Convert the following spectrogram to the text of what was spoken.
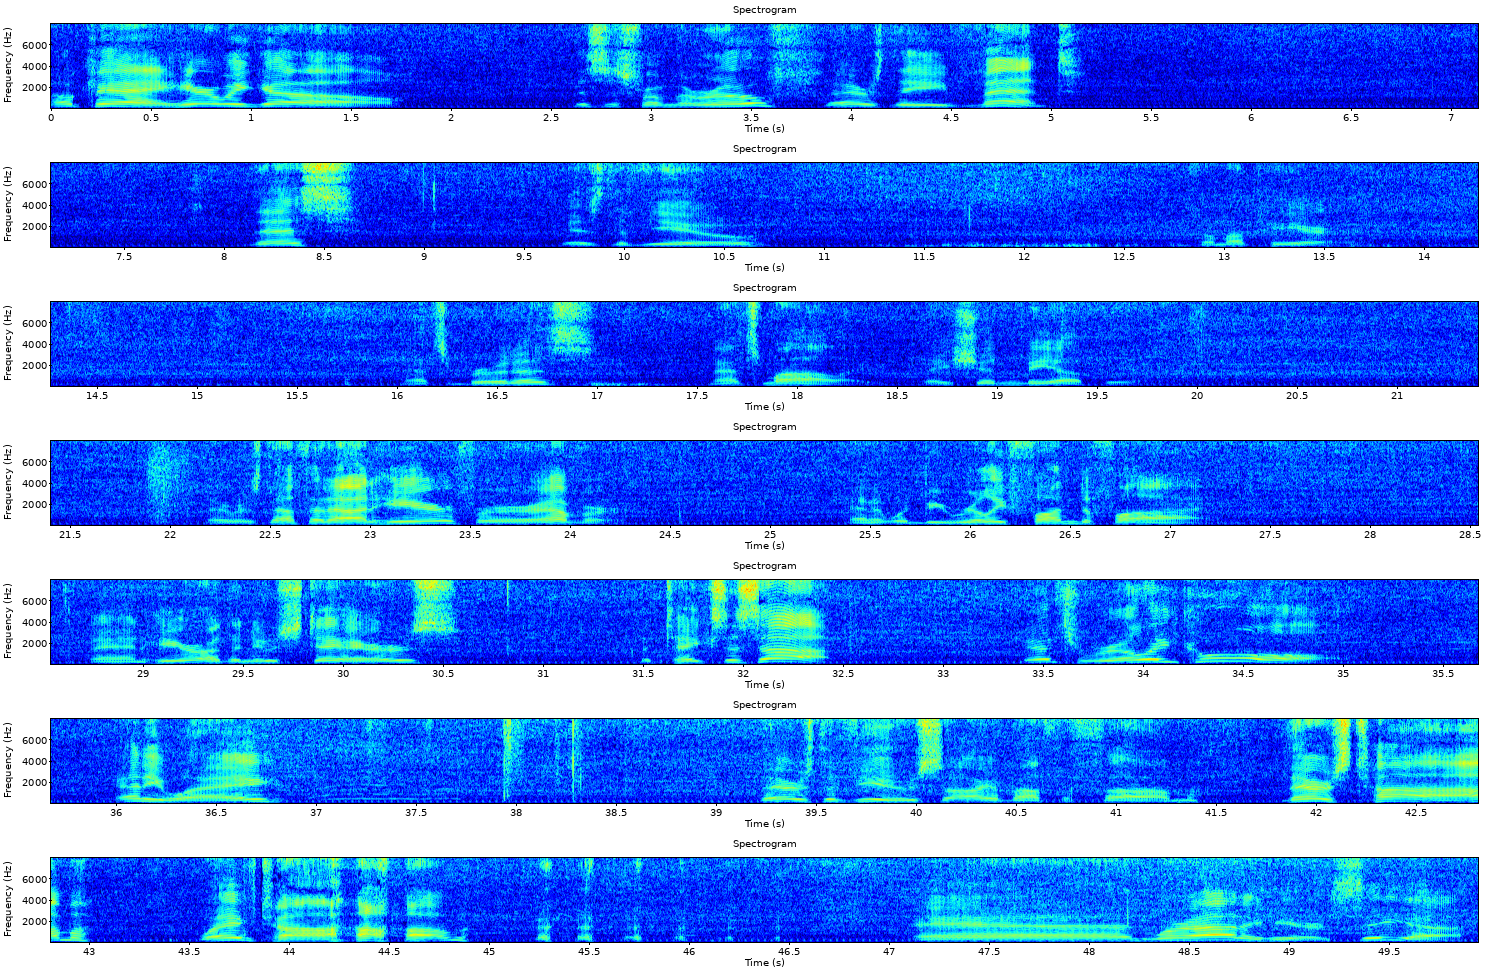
Okay, here we go. This is from the roof. There's the vent. This is the view from up here. That's Brutus. That's Molly. They shouldn't be up here. There was nothing out here forever. And it would be really fun to find. And here are the new stairs that takes us up. It's really cool. Anyway, there's the view. Sorry about the thumb. There's Tom. Wave Tom. and we're out of here. See ya.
